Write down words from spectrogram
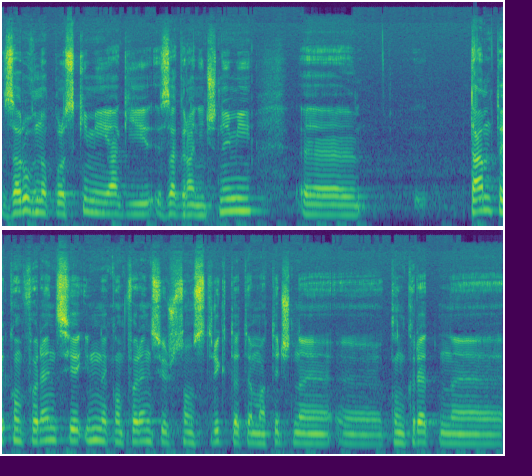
zarówno polskimi, jak i zagranicznymi. Tamte konferencje, inne konferencje już są stricte tematyczne, e, konkretne,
